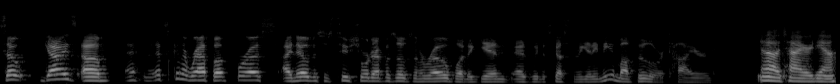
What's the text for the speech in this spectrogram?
So, guys, um, that's gonna wrap up for us. I know this is two short episodes in a row, but again, as we discussed in the beginning, me and Momthulu are tired. Oh, tired. Yeah.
